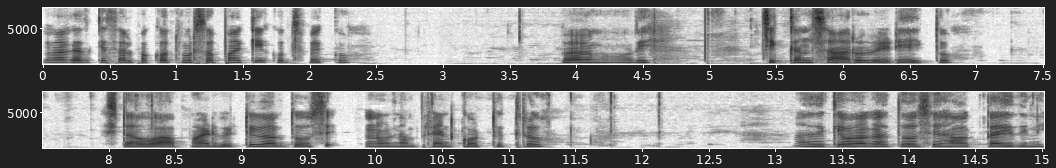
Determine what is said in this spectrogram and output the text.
ಇವಾಗ ಅದಕ್ಕೆ ಸ್ವಲ್ಪ ಕೊತ್ತಂಬರಿ ಸೊಪ್ಪು ಹಾಕಿ ಕುದಿಸ್ಬೇಕು. ಇವಾಗ ನೋಡಿ ಚಿಕನ್ ಸಾರು ರೆಡಿ ಆಯಿತು. ಸ್ಟವ್ ಆಫ್ ಮಾಡಿಬಿಟ್ಟು ಇವಾಗ ದೋಸೆ ನೋಡಿ ನಮ್ಮ ಫ್ರೆಂಡ್ ಕೊಟ್ಟಿದ್ರು. ಅದಕ್ಕೆ ಇವಾಗ ದೋಸೆ ಹಾಕ್ತಾ ಇದ್ದೀನಿ.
